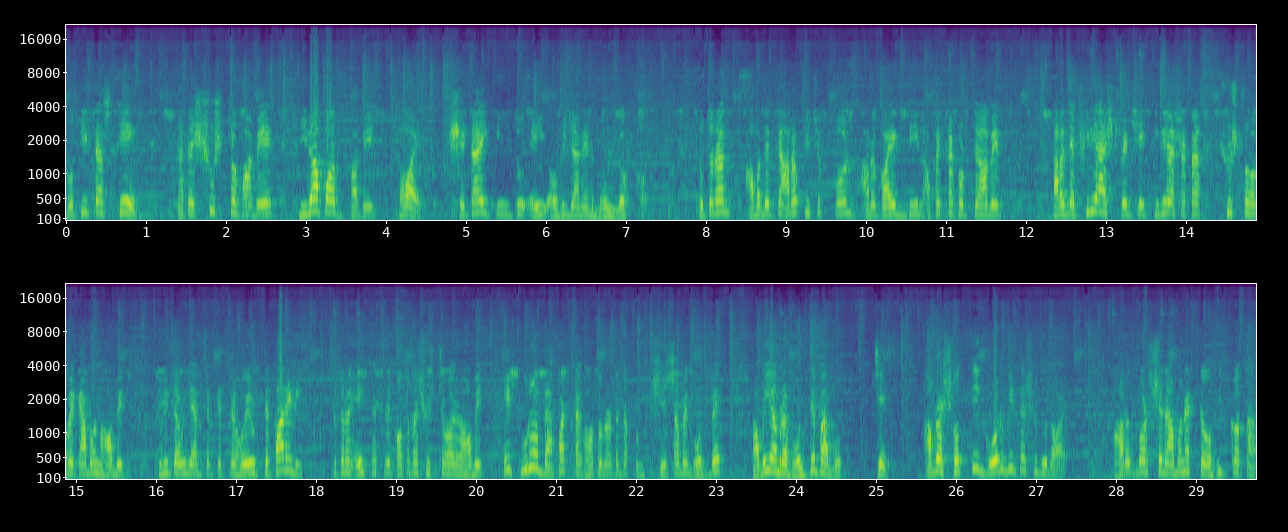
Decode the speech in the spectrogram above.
প্রতিটা স্টেপ যাতে সুষ্ঠুভাবে, নিরাপদভাবে হয়। সেটাই কিন্তু এই অভিযানের মূল লক্ষ্য। সুতরাং আমাদেরকে আরও কিছুক্ষণ, আরও কয়েকদিন অপেক্ষা করতে হবে। তারা যে ফিরে আসবেন, সেই ফিরে আসাটা সুষ্ঠুভাবে কেমন হবে, সুনিতা উইলিয়ামসের ক্ষেত্রে হয়ে উঠতে পারেনি। সুতরাং এই ক্ষেত্রে কতটা সুষ্ঠুভাবে হবে, এই পুরো ব্যাপারটা, ঘটনাটা যখন শেষ হবে ঘটবে, তবেই আমরা বলতে পারব যে আমরা সত্যি গর্বিত শুধু নয়, ভারতবর্ষের এমন একটা অভিজ্ঞতা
